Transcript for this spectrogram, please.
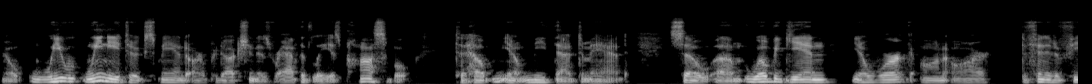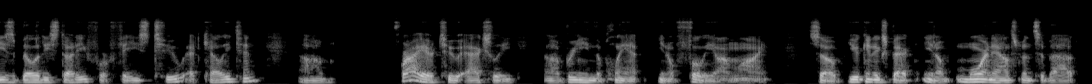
you know, we we need to expand our production as rapidly as possible to help you know meet that demand. So um, we'll begin you know work on our definitive feasibility study for phase two at Kellyton um, prior to actually uh, bringing the plant, you know, fully online. So you can expect, you know, more announcements about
